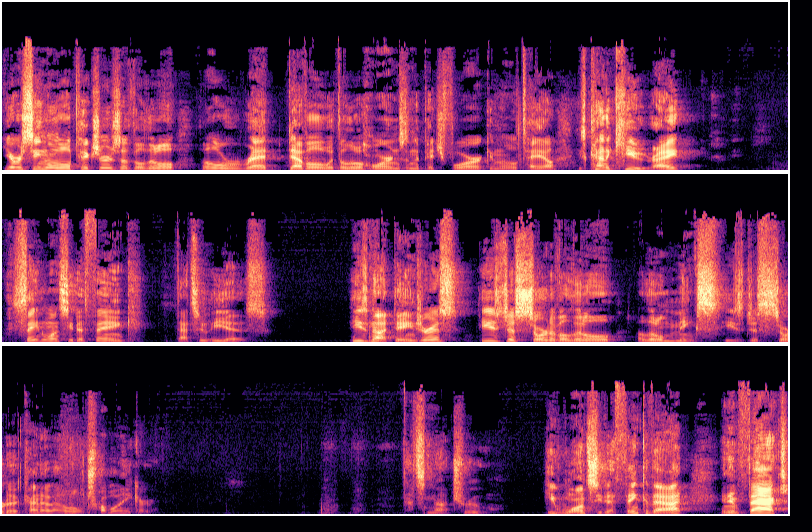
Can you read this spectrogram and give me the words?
You ever seen the little pictures of the little, little red devil with the little horns and the pitchfork and the little tail? He's kind of cute, right? Satan wants you to think that's who he is. He's not dangerous. He's just sort of a little, a little minx. He's just sort of kind of a little troublemaker. That's not true. He wants you to think that. And in fact,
